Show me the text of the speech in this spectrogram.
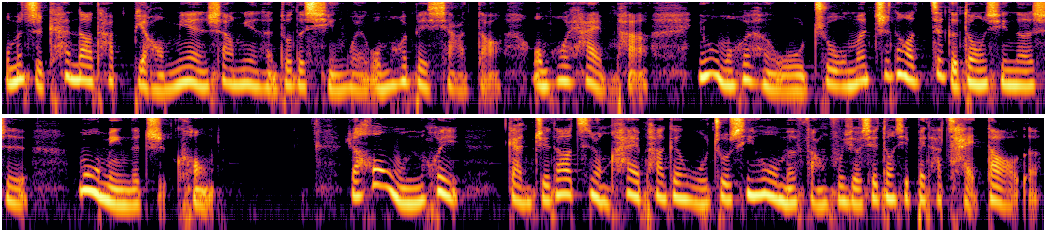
我们只看到它表面上面很多的行为，我们会被吓到，我们会害怕，因为我们会很无助。我们知道这个东西呢是莫名的指控，然后我们会感觉到这种害怕跟无助，是因为我们仿佛有些东西被他踩到了，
